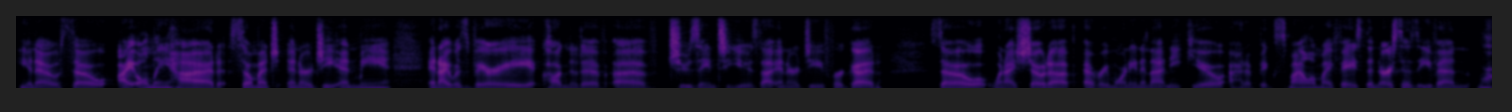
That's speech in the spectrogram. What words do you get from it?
you know? So I only had so much energy in me. And I was very cognitive of choosing to use that energy for good. So when I showed up every morning in that NICU, I had a big smile on my face. The nurses even were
